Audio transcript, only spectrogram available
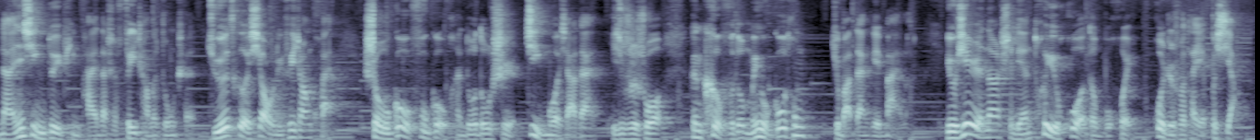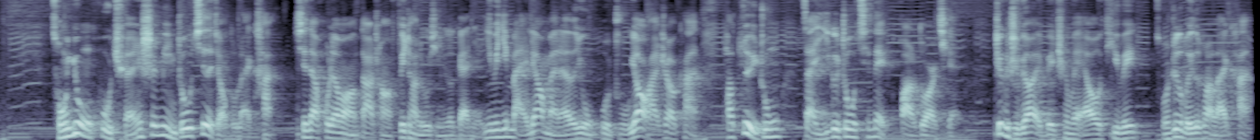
男性对品牌那是非常的忠诚，决策效率非常快，首购复购很多都是静默下单，也就是说跟客服都没有沟通就把单给买了。有些人呢是连退货都不会，或者说他也不想。从用户全生命周期的角度来看，现在互联网大厂非常流行一个概念，因为你买量买来的用户，主要还是要看他最终在一个周期内花了多少钱。这个指标也被称为 LTV。从这个维度上来看，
